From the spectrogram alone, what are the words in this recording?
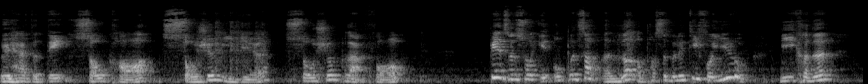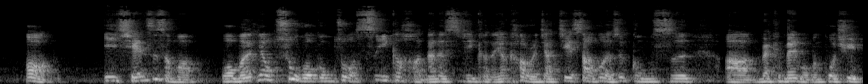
You have the thing so-called social media, social platform. 变成说，it opens up a lot of possibility for you。你可能，哦，以前是什么？我们要出国工作是一个很难的事情，可能要靠人家介绍，或者是公司啊、uh, recommend 我们过去。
